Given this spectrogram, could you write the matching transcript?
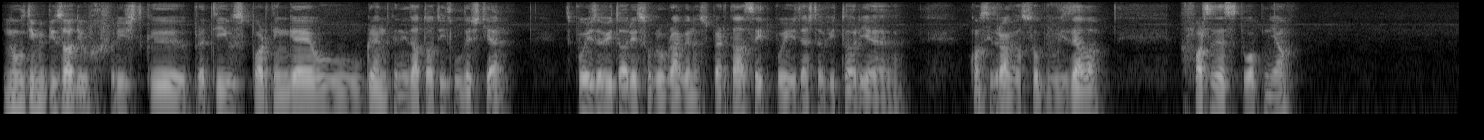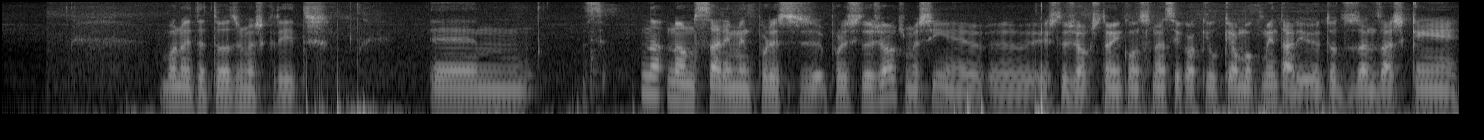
No último episódio referiste que para ti o Sporting é o grande candidato ao título deste ano. Depois da vitória sobre o Braga na Supertaça e depois desta vitória considerável sobre o Vizela, reforças essa tua opinião? Boa noite a todos, meus queridos. Um, Não, não necessariamente por estes, por estes dois jogos, mas sim, é, é, estes dois jogos estão em consonância com aquilo que é o meu comentário. Eu todos os anos acho que quem é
